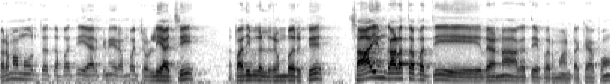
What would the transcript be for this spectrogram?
பிரம்ம முகூர்த்தத்தை பற்றி ஏற்கனவே ரொம்ப சொல்லியாச்சு. பதிவுகள் ரொம்ப இருக்குது சாயங்காலத்தை பற்றி வேணால் அகத்திய பெருமான்கிட்ட கேட்போம்.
